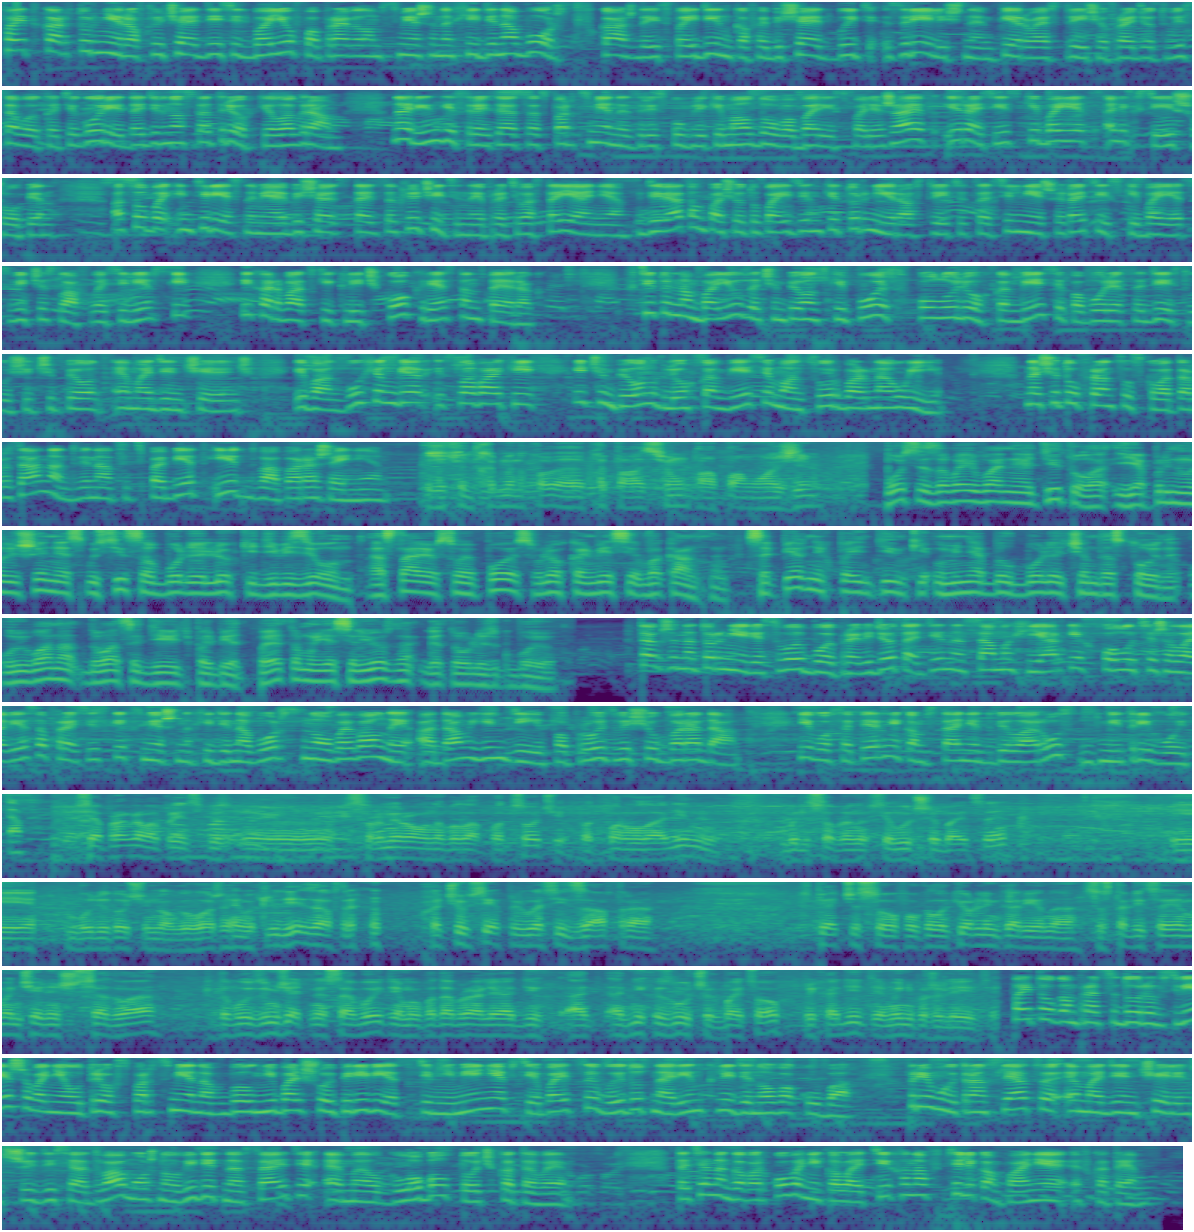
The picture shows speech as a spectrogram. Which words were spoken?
Файткар турнира включает 10 боев по правилам смешанных единоборств. Каждый из поединков обещает быть зрелищным. Первая встреча пройдет в весовой категории до 93 килограмм. На ринге сразятся спортсмены из Республики Молдова Борис Полежаев и российский боец Алексей Шопин. Особо интересными обещают стать заключительные противостояния. В девятом по счету поединке турнира встретится сильнейший российский боец Вячеслав Василевский и хорватский кличко Крестон Перок. В титульном бою за чемпионский пояс в полулегком весе поборются действующий чемпион М1 Челлендж Иван Бухенгер из Словакии и чемпион в легком весе Мансур Барнауи. На счету французского Тарзана 12 побед и 2 поражения. После завоевания титула я принял решение спуститься в более легкий дивизион, оставив свой пояс в легком весе вакантным. Соперник в поединке у меня был более чем достойный. У Ивана 29 побед, поэтому я серьезно готовлюсь к бою. Также на турнире свой бой проведет один из самых ярких полутяжеловесов российских смешанных единоборств новой волны Адам Яндиев по прозвищу «Борода». Его соперником станет белорус Дмитрий Войтов. Вся программа, в принципе, э, сформирована была под Сочи, под Формулу-1. Были собраны все лучшие бойцы. И будет очень много уважаемых людей завтра. Хочу всех пригласить завтра 5 часов около Керлинг-арена со столицей М1 Челлендж 62. Это будет замечательное событие. Мы подобрали одних, одних из лучших бойцов. Приходите, вы не пожалеете. По итогам процедуры взвешивания у трех спортсменов был небольшой перевес. Тем не менее, все бойцы выйдут на ринг ледяного куба. Прямую трансляцию M1 Challenge 62 можно увидеть на сайте mlglobal.tv. Татьяна Говоркова, Николай Тихонов, телекомпания ФКТ.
